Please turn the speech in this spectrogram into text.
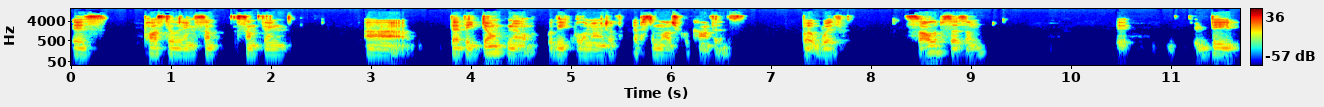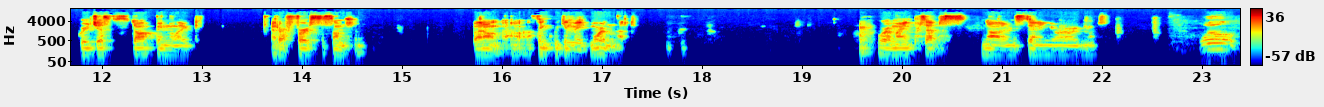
is postulating some something uh, that they don't know with equal amount of epistemological confidence. But with solipsism it, they we're just stopping like at our first assumption. But I don't, I don't think we can make more than that. Or am I perhaps not understanding your argument. Well,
